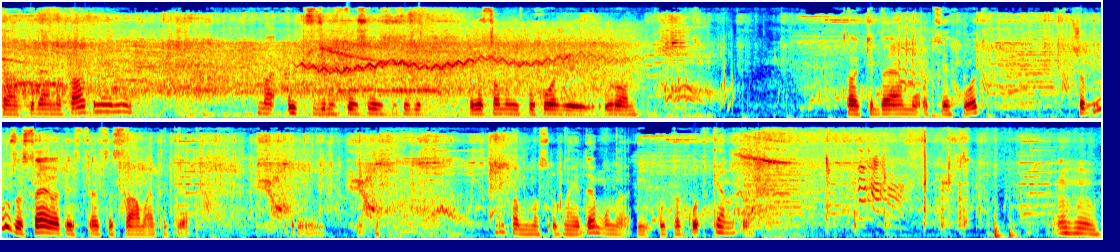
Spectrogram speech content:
Так, кидаємо так, ну. На упс, демонструє тоді. Вже самий похожий урон. Так, кидаємо оцей ход. Щоб, ну, засейвитись, це, це саме таке. Ну там у нас одна йде, і отак от кенти. Угу.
